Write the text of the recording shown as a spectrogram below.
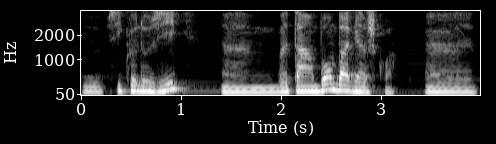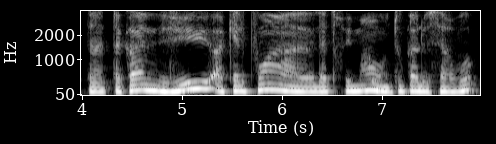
de psychologie, bah, tu as un bon bagage, quoi euh, t'as as quand même vu à quel point euh, l'être humain, ou en tout cas le cerveau,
